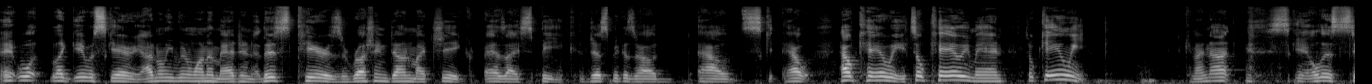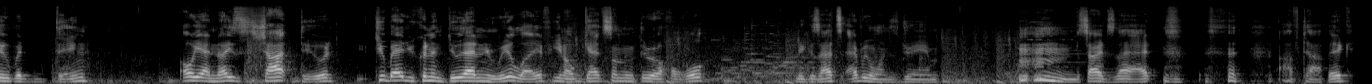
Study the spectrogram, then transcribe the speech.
It was like it was scary. I don't even want to imagine it. There's tears rushing down my cheek as I speak, just because of how how how how KOE. It's so KOE, man. It's so KOE. Can I not scale this stupid thing? Oh yeah, nice shot, dude. Too bad you couldn't do that in real life. You know, get something through a hole. Because that's everyone's dream. Besides that, off topic.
